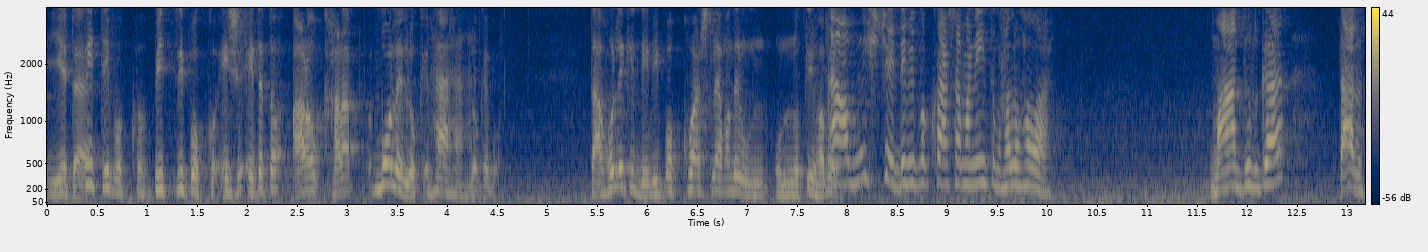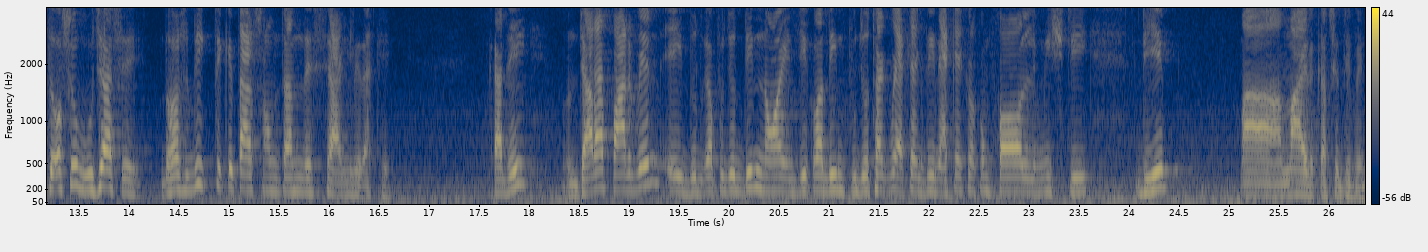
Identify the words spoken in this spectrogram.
ইয়েটা পিতৃপক্ষ। পিতৃপক্ষ এস- এটা তো আরও খারাপ বলে লোকে হ্যাঁ, হ্যাঁ, লোকে বলে। তাহলে কি দেবীপক্ষ আসলে আমাদের উন্নতি হবে? নিশ্চয়ই দেবীপক্ষ আসা মানেই তো ভালো হওয়া। মা দুর্গা তার দশ বুঝাসে দশ দিক থেকে তার সন্তানদের সে আগলে রাখে। কাজেই যারা পারবেন, এই দুর্গাপুজোর দিন নয়, যে কদিন পুজো থাকবে, এক এক দিন, এক এক রকম ফল, মিষ্টি দিয়ে মায়ের কাছে দেবেন।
